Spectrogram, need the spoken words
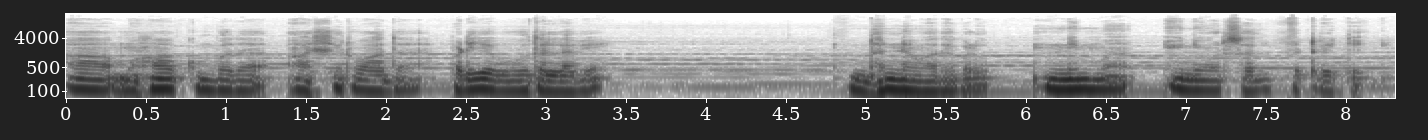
ಆ ಮಹಾಕುಂಭದ ಆಶೀರ್ವಾದ ಪಡೆಯಬಹುದಲ್ಲವೇ ಧನ್ಯವಾದಗಳು. ನಿಮ್ಮ ಯೂನಿವರ್ಸಲ್ ಪತ್ರಿಕೆ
